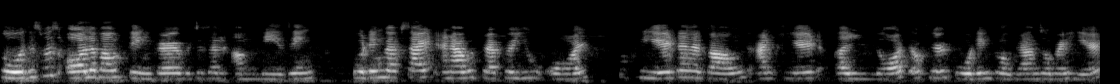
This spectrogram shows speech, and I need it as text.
So this was all about Tynker, which is an amazing coding website, and I would prefer you all to create an account and create a lot of your coding programs over here.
